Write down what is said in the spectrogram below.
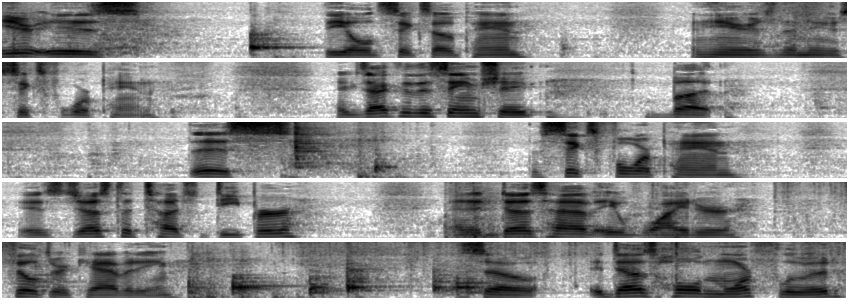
here is the old 6.0 pan, and here's the new 6.4 pan. Exactly the same shape, but this, the 6.4 pan, is just a touch deeper, and it does have a wider filter cavity. So it does hold more fluid,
